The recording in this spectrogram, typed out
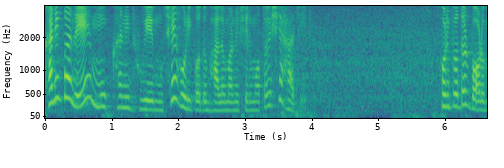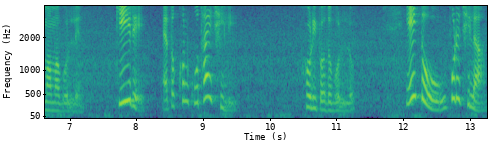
খানিক বাদে মুখখানি ধুয়ে মুছে হরিপদ ভালো মানুষের মতো এসে হাজির। হরিপদর বড় মামা বললেন, কী রে, এতক্ষণ কোথায় ছিলি? হরিপদ বলল, এই তো, উপরে ছিলাম।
